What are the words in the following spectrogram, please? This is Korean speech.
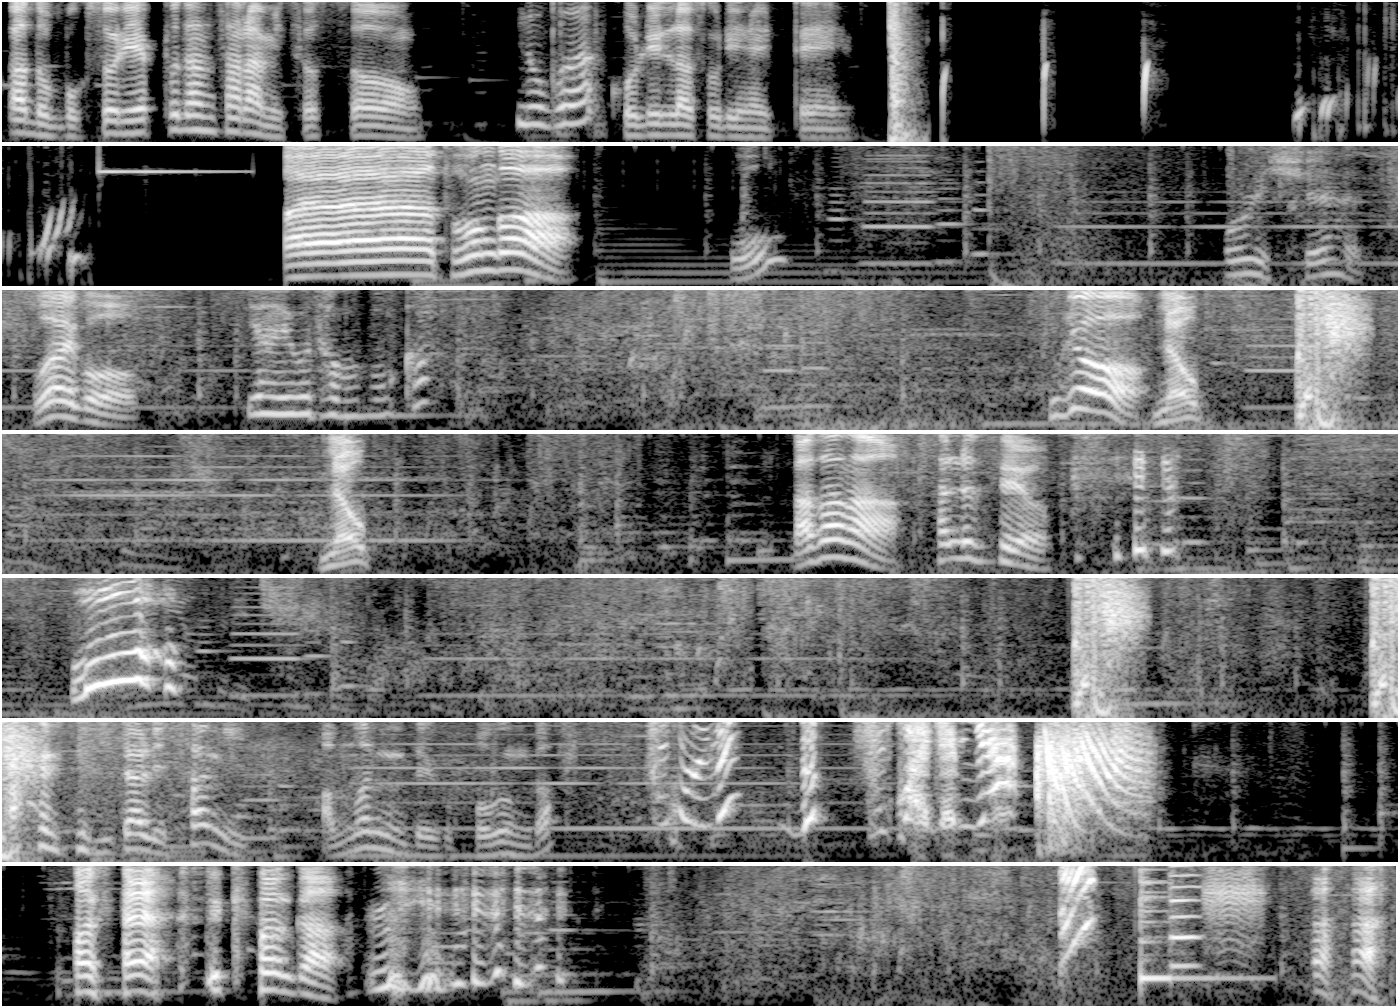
아까 너 목소리 예쁘단 사람 있었어. 누구? 고릴라 소리 낼 때. 아, 도망가! 오? 홀리 쉣. 뭐야, 이거? 야 이거 잡아볼까? 죽여! Nope. Nope. 나잖아! 살려주세요. 오! 아니, 니달리 창이 안 맞는데, 이거 버그인가? 죽어야겠냐? 아, 가, 그만 가. 아,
